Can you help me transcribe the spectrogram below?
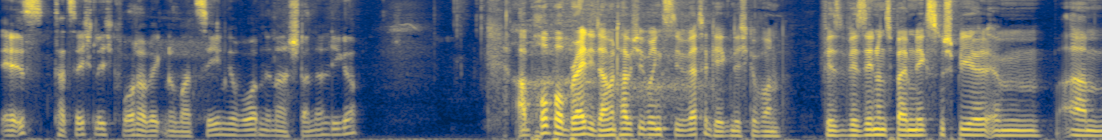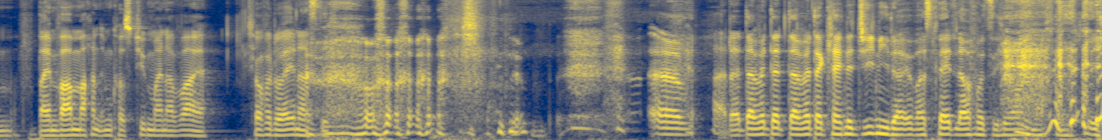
Er ist tatsächlich Quarterback Nummer 10 geworden in der Standardliga. Apropos Brady, damit habe ich übrigens die Wette gegen dich gewonnen. Wir, wir sehen uns beim nächsten Spiel im, ähm, beim Warmmachen im Kostüm meiner Wahl. Ich hoffe, du erinnerst dich. ähm, Ah, da, da, wird der, da wird der kleine Genie da übers Feld laufen und sich warm machen. Ich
